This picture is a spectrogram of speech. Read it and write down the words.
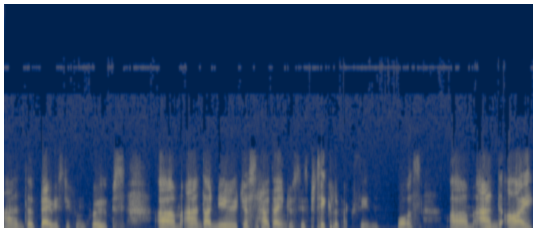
and the various different groups, um, and I knew just how dangerous this particular vaccine was. Um, and I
